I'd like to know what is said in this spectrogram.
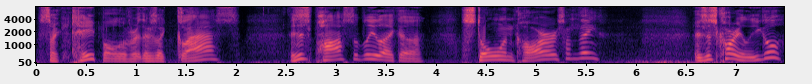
It's like tape all over it. There's like glass. Is this possibly like a stolen car or something? Is this car illegal?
